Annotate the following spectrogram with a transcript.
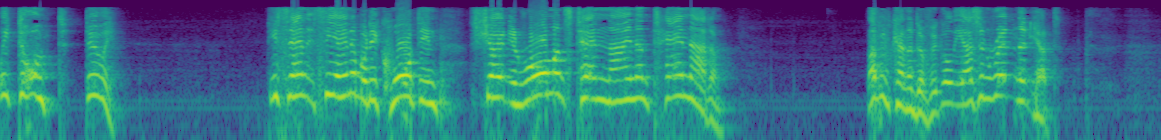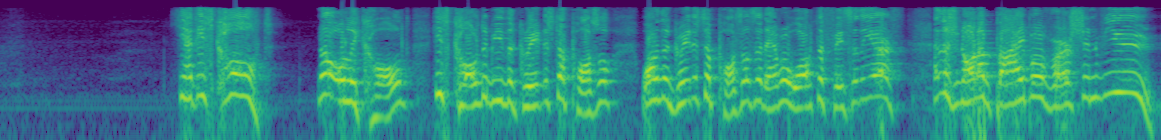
We don't, do we? Do you see anybody quoting, shouting Romans 10, 9 and 10 at him? That'd be kind of difficult. He hasn't written it yet. Yet he's called. Not only called, he's called to be the greatest apostle, one of the greatest apostles that ever walked the face of the earth. And there's not a Bible verse in view.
